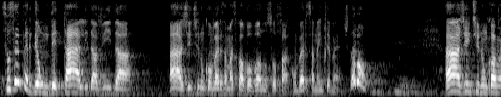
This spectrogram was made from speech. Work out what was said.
Se você perdeu um detalhe da vida, ah, a gente não conversa mais com a vovó no sofá, conversa na internet. Tá bom. Ah, a gente não come.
